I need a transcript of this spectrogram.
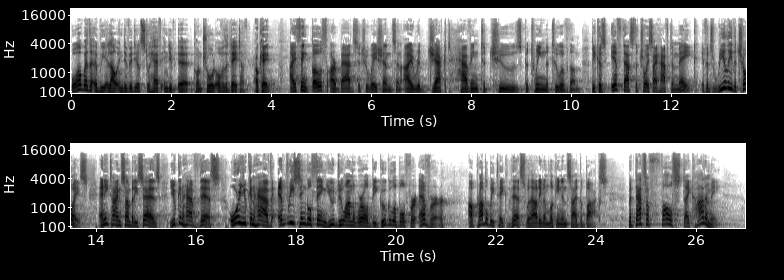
or whether we allow individuals to have uh, control over the data. Okay, I think both are bad situations, and I reject having to choose between the two of them. Because if that's the choice I have to make, if it's really the choice, anytime somebody says, you can have this, or you can have every single thing you do on the world be Googleable forever, I'll probably take this without even looking inside the box. But that's a false dichotomy.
